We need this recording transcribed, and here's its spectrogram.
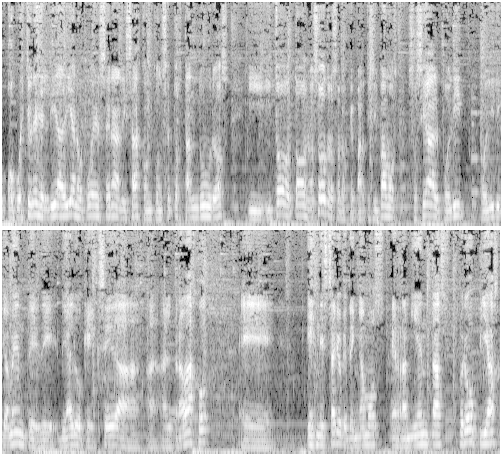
cuestiones del día a día no pueden ser analizadas con conceptos tan duros y, todos nosotros o los que participamos social, políticamente de, algo que exceda al trabajo, eh, es necesario que tengamos herramientas propias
